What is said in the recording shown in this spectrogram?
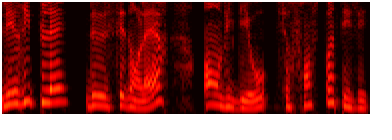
les replays de C'est dans l'air en vidéo sur France.tv.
